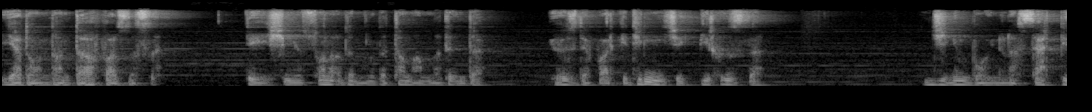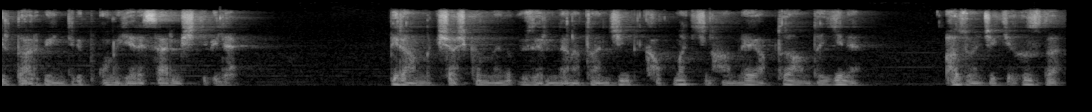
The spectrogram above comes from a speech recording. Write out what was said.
ya da ondan daha fazlası değişimin son adımını da tamamladığında gözde fark edilmeyecek bir hızla cinin boynuna sert bir darbe indirip onu yere sermişti bile. Bir anlık şaşkınlığını üzerinden atan cin kalkmak için hamle yaptığı anda yine az önceki hızla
